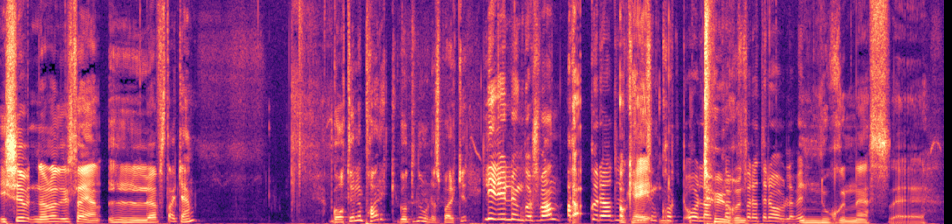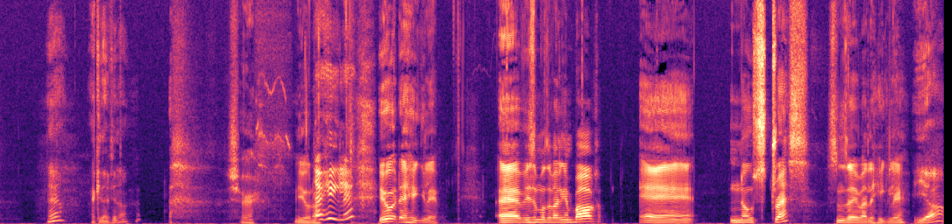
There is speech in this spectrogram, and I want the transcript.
Ikke nødvendigvis Fløyen. Løvstakken? Gå til en park. Gå til Nordnesparken. Lille Lundgårdsvann. Akkurat litt okay. liksom kort og langt nok for at dere overlever. Nordnes eh, Ja, Er ikke den fin, da? Sure. Jo Det er hyggelig. Jo, det er hyggelig. Eh, hvis jeg måtte velge en bar eh, No Stress syns jeg er veldig hyggelig. Ja.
